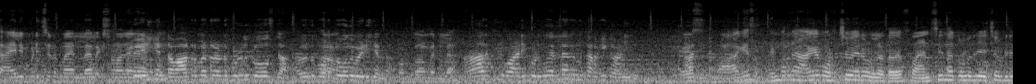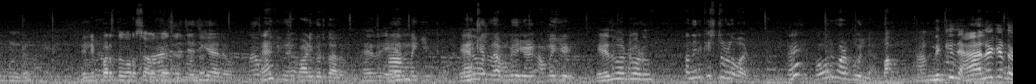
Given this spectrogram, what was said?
കായലിൽ പിടിച്ചിടുന്ന എല്ലാ ലക്ഷണവും പേടിക്കണ്ട. വാട്ടർ മെട്രോ ഫുള്ള് ക്ലോസ്ഡാ അതുകൊണ്ട് പുറത്തു പോകുന്ന പേടിക്കണ്ട. പുറത്തു പോകാൻ പറ്റില്ല. ആർക്ക് പാടി കൊടുക്കും? എല്ലാവരും കറക്കി കാണിക്കും. ആകെ സത്യം പറഞ്ഞാൽ ആകെ കുറച്ച് പേരേ ഉള്ളൂ കേട്ടോ. ഫ്രാൻസിൽ നിന്നൊക്കെ ഉള്ള ചേച്ചി ഇവിടെ ഇരിപ്പുണ്ട്. പിന്നെ ഇപ്പുറത്ത് കുറച്ച് ആൾക്കാർ ഏത്- പാട്ട് പാടും? നിനക്ക് ഇഷ്ടമുള്ള പാട്ട്. ഒരു കുഴപ്പമില്ല. നിക്ക് ആലോചിക്കട്ടെ.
